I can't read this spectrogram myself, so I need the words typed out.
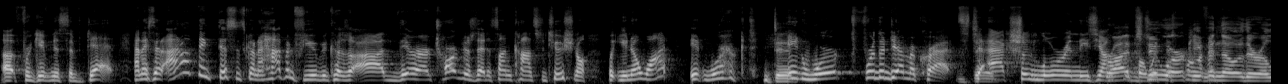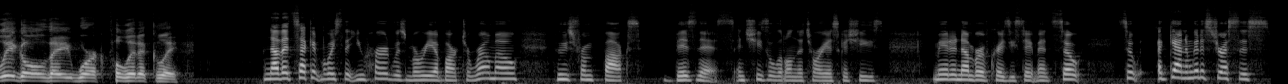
uh, forgiveness of debt. And I said, I don't think this is going to happen for you because uh, there are charges that it's unconstitutional. But you know what? It worked. It, it worked for the Democrats to actually lure in these young Bribes people. Bribes do work, even though they're illegal. They work politically. Now, that second voice that you heard was Maria Bartiromo, who's from Fox Business, and she's a little notorious because she's made a number of crazy statements. So, so again, I'm going to stress this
